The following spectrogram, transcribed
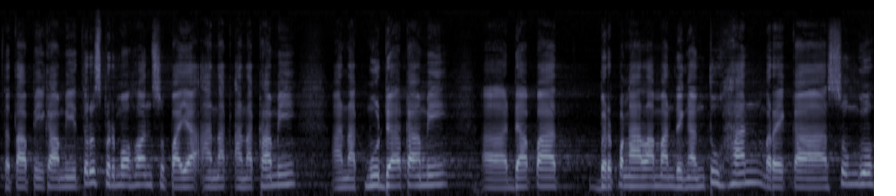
tetapi kami terus bermohon supaya anak-anak kami, anak muda kami eh, dapat berpengalaman dengan Tuhan, mereka sungguh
